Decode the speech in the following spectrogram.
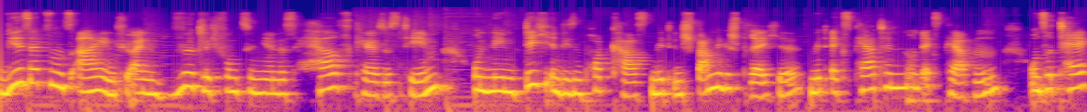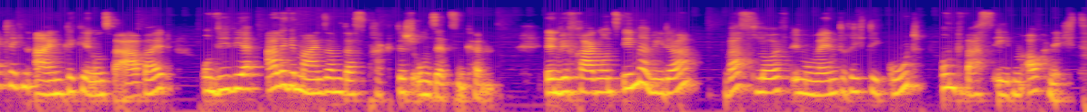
Wir setzen uns ein für ein wirklich funktionierendes Healthcare-System und nehmen dich in diesem Podcast mit in spannende Gespräche mit Expertinnen und Experten, unsere täglichen Einblicke in unsere Arbeit und wie wir alle gemeinsam das praktisch umsetzen können. Denn wir fragen uns immer wieder, was läuft im Moment richtig gut und was eben auch nicht.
